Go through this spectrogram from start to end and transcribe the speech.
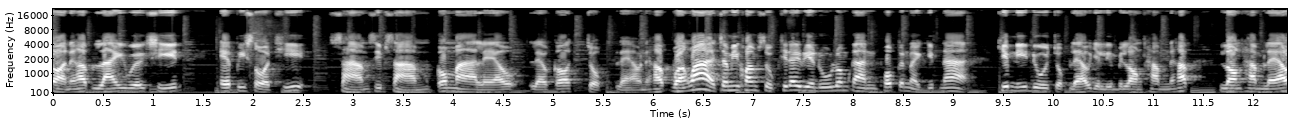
ก่อนนะครับ Live Worksheet เอพิโซดที่ 33 ก็มาแล้วแล้วก็จบแล้วนะครับ หวังว่าจะมีความสุขที่ได้เรียนรู้ร่วมกันพบกันใหม่คลิปหน้า คลิปนี้ดูจบแล้วอย่าลืมไปลองทำนะครับ ลองทำแล้ว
